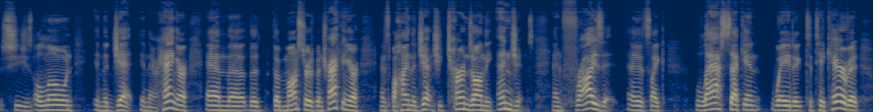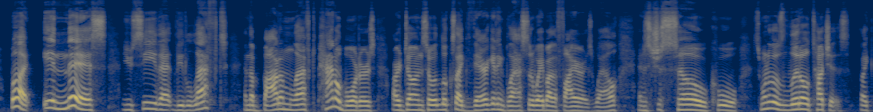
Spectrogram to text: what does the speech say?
she's alone in the jet in their hangar, and the the the monster has been tracking her, and it's behind the jet, and she turns on the engines and fries it, and it's like last second way to, to take care of it. But in this, you see that the left and the bottom left panel borders are done so it looks like they're getting blasted away by the fire as well. And it's just so cool. It's one of those little touches, like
